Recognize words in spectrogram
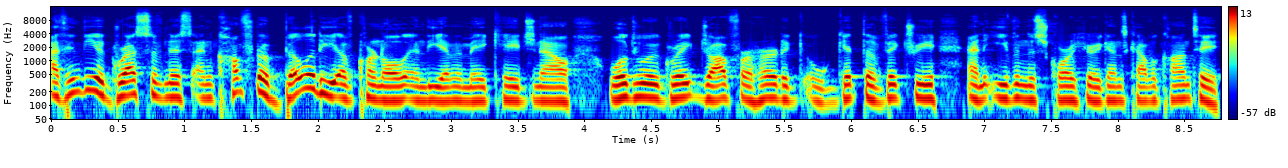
I think the aggressiveness and comfortability of Cornell in the MMA cage now will do a great job for her to get the victory and even the score here against Cavalcanti.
